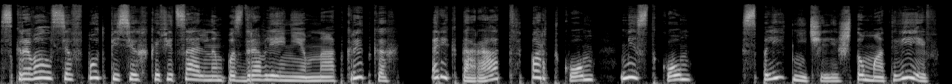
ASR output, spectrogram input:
скрывался в подписях к официальным поздравлениям на открытках, Ректорат, портком, местком сплетничали, что Матвеев,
